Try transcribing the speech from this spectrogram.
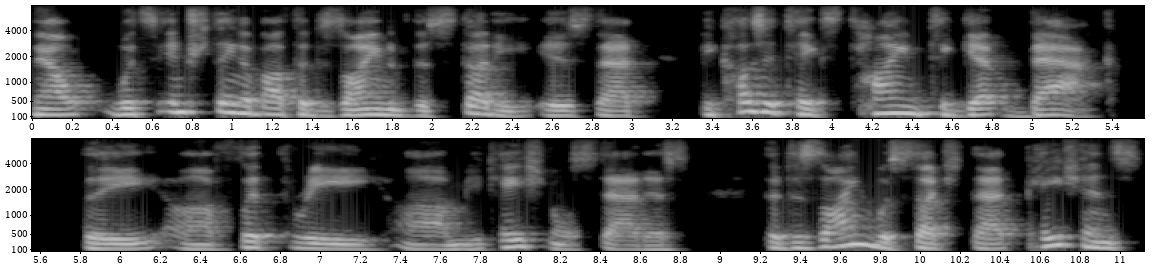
Now, what's interesting about the design of the study is that because it takes time to get back the uh, FLT3 um, mutational status, the design was such that patients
